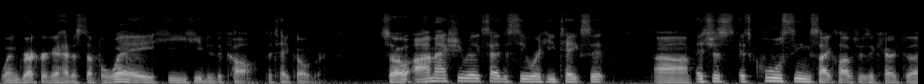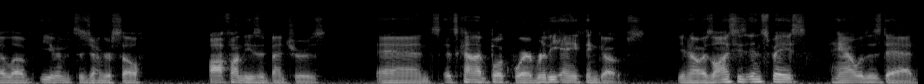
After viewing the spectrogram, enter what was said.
when Greg Rucka had to step away, he heeded the call to take over. So I'm actually really excited to see where he takes it. Um, it's just it's cool seeing Cyclops, who's a character that I love, even if it's his younger self, off on these adventures, and it's kind of a book where really anything goes. You know, as long as he's in space, hang out with his dad.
